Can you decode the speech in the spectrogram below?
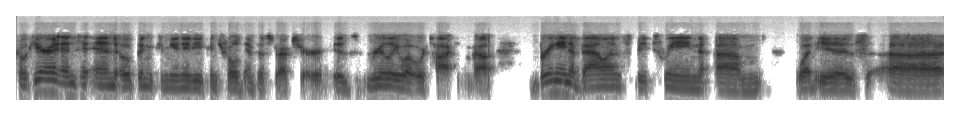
coherent end-to-end -end open community controlled infrastructure is really what we're talking about. Bringing a balance between um, what is uh,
